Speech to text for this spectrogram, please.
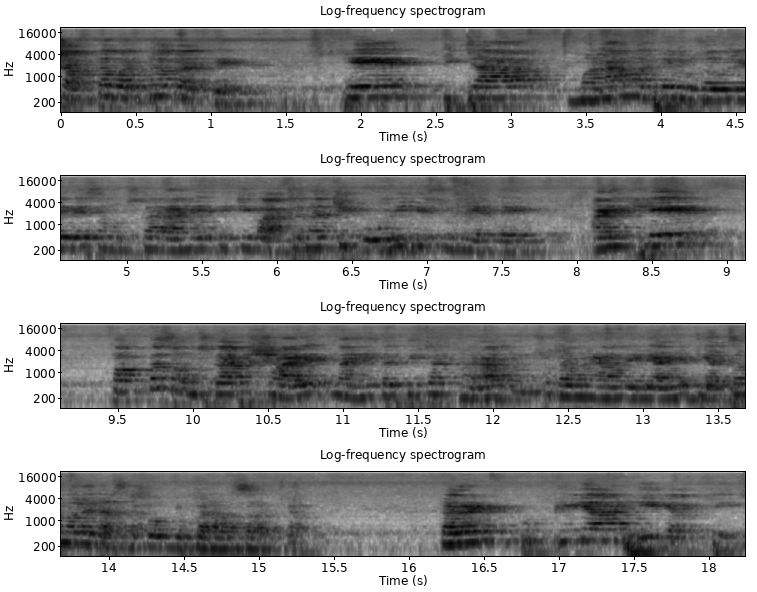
शब्दबद्ध करते. हे तिच्या मनामध्ये रुजवलेले संस्कार आहेत तिची वाचनाची गोडी दिसून येते. आणि हे फक्त संस्कार शाळेत नाही तर तिच्या घरातून सुद्धा मिळालेले आहेत याचं मला जास्त कौतुक करावं असं वाटतं. कारण कुठल्याही व्यक्ती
